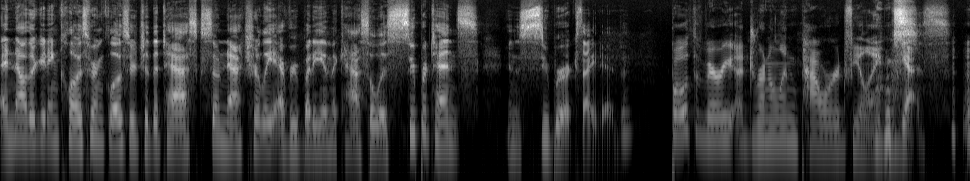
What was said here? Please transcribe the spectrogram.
and now they're getting closer and closer to the task. So, naturally, everybody in the castle is super tense and super excited. Both very adrenaline powered feelings. Yes.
